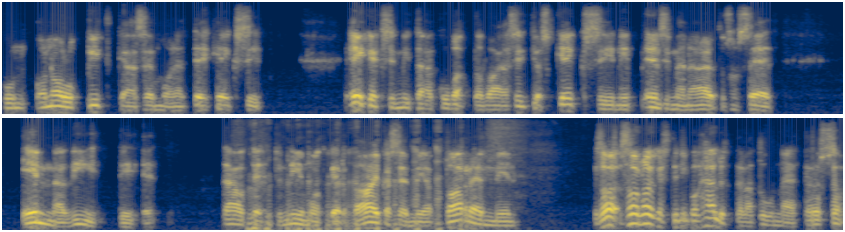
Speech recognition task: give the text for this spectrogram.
kun on ollut pitkään semmoinen, että ei keksi, ei keksi mitään kuvattavaa ja sitten jos keksii, niin ensimmäinen ajatus on se, että en mä viitti, että tämä on tehty niin monta kertaa aikaisemmin ja paremmin. Ja se, on, se on oikeasti niin kuin hälyttävä tunne, että jos sä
